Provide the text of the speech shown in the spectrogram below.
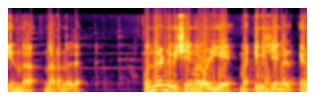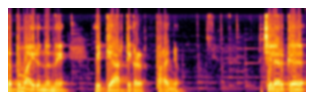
ഇന്ന് നടന്നത്. ഒന്ന് രണ്ട് വിഷയങ്ങൾ ഒഴികെ മറ്റ് വിഷയങ്ങൾ എളുപ്പമായിരുന്നെന്ന് വിദ്യാർത്ഥികൾ പറഞ്ഞു. ചിലർക്ക്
